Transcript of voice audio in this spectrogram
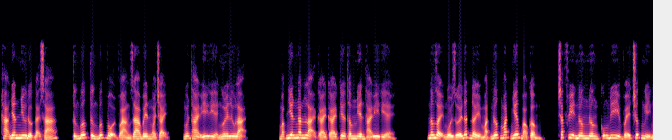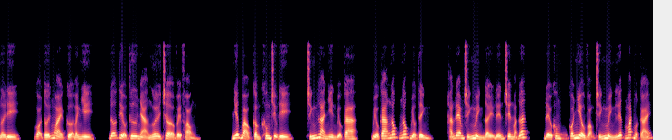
Hạ nhân như được đại xá, từng bước từng bước vội vàng ra bên ngoài chạy, Nguyễn Thái Y Y ngươi lưu lại. Mặc nhiên ngăn lại cái cái kia thâm niên Thái Y Y. Nâng dậy ngồi dưới đất đầy mặt nước mắt nhiếp bảo cầm, chắc phi nương nương cũng đi về trước nghỉ ngơi đi, gọi tới ngoài cửa anh nhi, đỡ tiểu thư nhà ngươi trở về phòng. Nhiếp bảo cầm không chịu đi, chính là nhìn biểu ca, biểu ca ngốc ngốc biểu tình, hắn đem chính mình đẩy đến trên mặt đất, đều không có nhiều vọng chính mình liếc mắt một cái,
